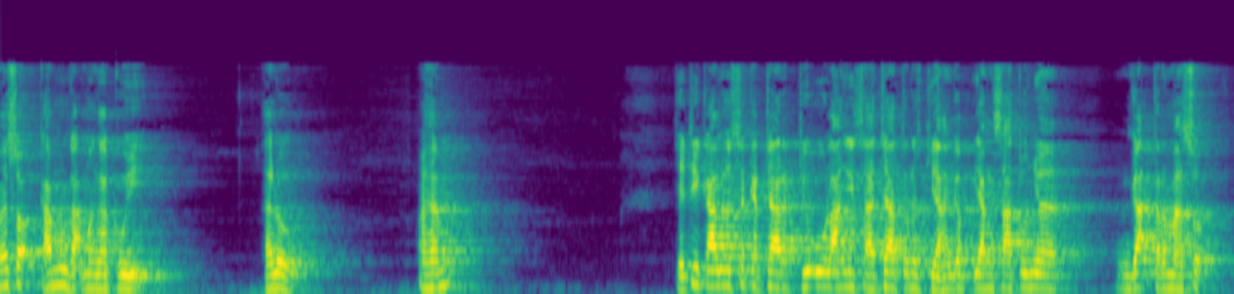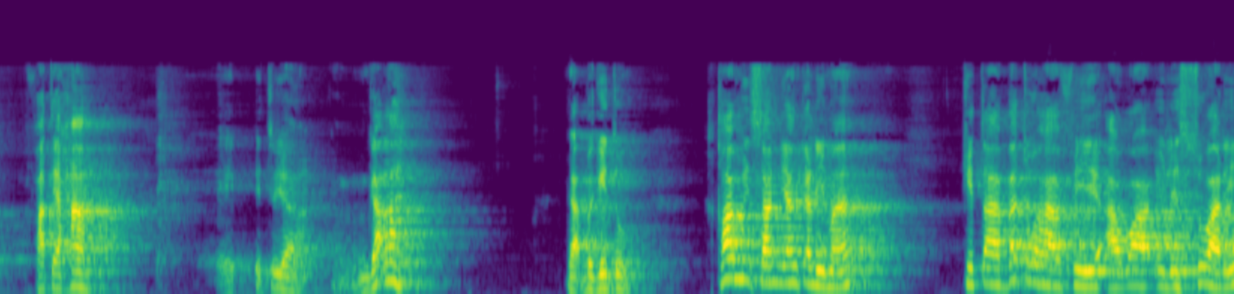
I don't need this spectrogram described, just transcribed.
Masuk kamu nggak mengakui? Halo? Paham? Jadi kalau sekedar diulangi saja terus dianggap yang satunya enggak termasuk Fatihah itu ya enggak lah enggak begitu Khamisan yang kelima kitabatuha fi awailis suwari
